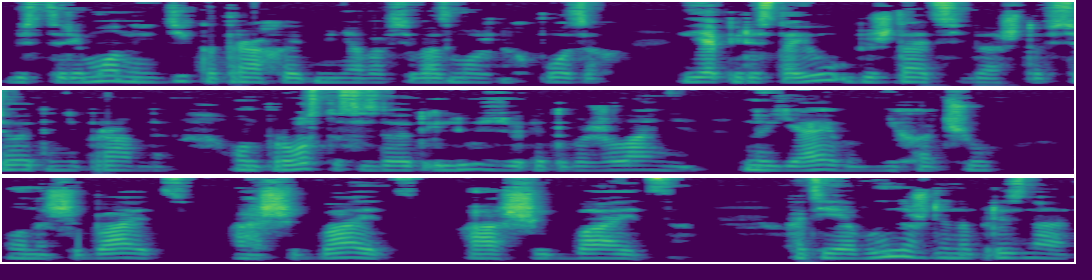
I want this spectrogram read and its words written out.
бесцеремонно и дико трахает меня во всевозможных позах, я перестаю убеждать себя, что все это неправда. Он просто создает иллюзию этого желания, но я его не хочу. Он ошибается, ошибается, ошибается. Хотя я вынуждена признать,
